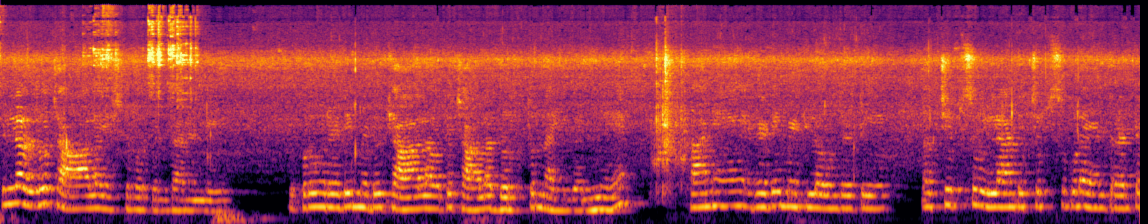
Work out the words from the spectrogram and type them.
పిల్లలు చాలా ఇష్టపడి తింటారండి. ఇప్పుడు రెడీమేడ్ చాలా అయితే చాలా దొరుకుతున్నాయి ఇవన్నీ. కానీ రెడీమేడ్లో ఉండేటి చిప్స్ ఇలాంటి చిప్స్ కూడా ఏంటంటే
